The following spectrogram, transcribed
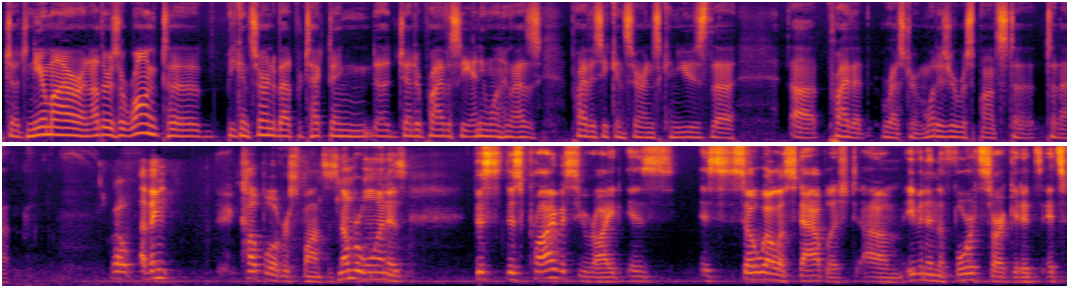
Judge Niemeyer and others are wrong to be concerned about protecting gender privacy. Anyone who has privacy concerns can use the private restroom. What is your response to, to that? Well, I think a couple of responses. Number one is this this privacy right is is so well established. Um, even in the Fourth Circuit, it's it's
